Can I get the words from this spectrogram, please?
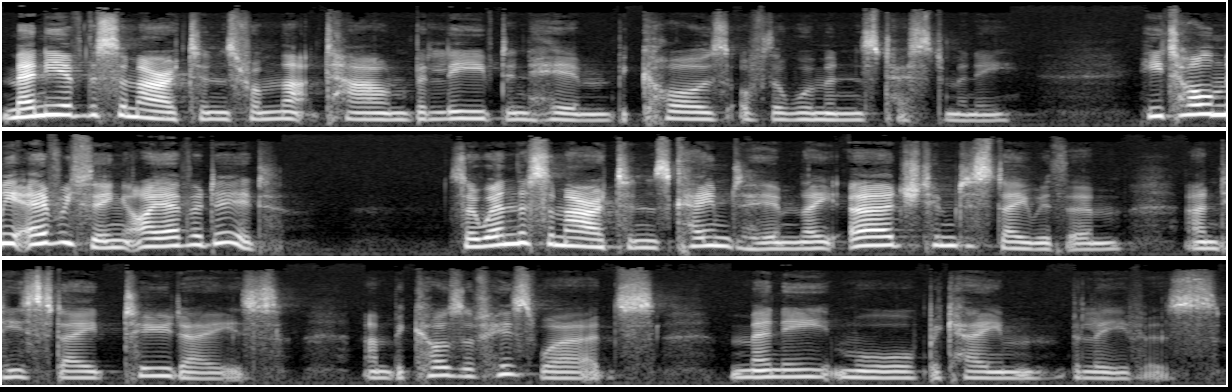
Many of the Samaritans from that town believed in him because of the woman's testimony. He told me everything I ever did. So when the Samaritans came to him, they urged him to stay with them, and he stayed two days. And because of his words, many more became believers.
